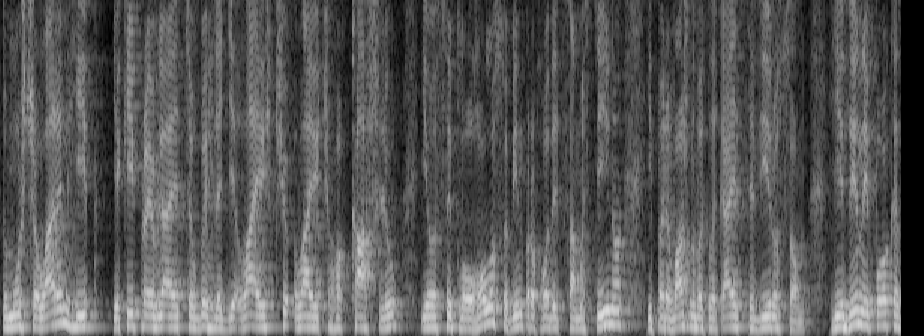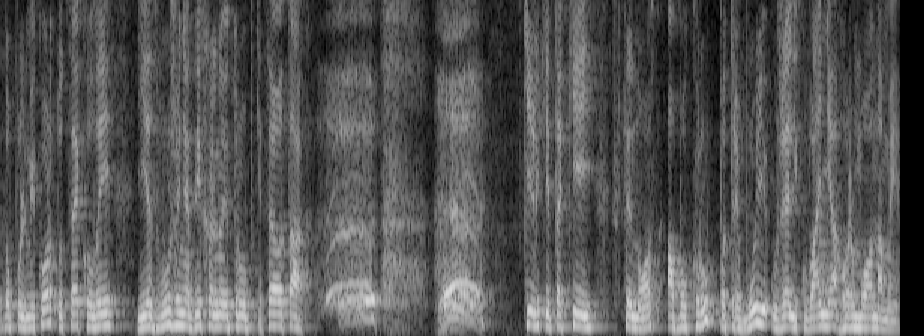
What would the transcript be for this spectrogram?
тому що ларингіт, який проявляється у вигляді лаючого кашлю і осиплого голосу, він проходить самостійно і переважно викликається вірусом. Єдиний показ до пульмікорту це коли є звуження дихальної трубки. Це отак. Тільки такий стеноз або круп потребує уже лікування гормонами.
